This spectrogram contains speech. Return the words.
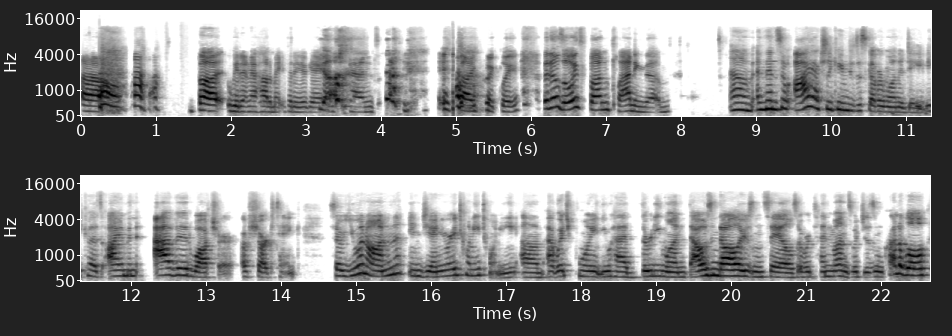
Um, but we didn't know how to make video games yeah. and it died quickly. But it was always fun planning them. Um, and then so I actually came to discover Wanna Date because I am an avid watcher of Shark Tank. So you went on in January 2020, um, at which point you had $31,000 in sales over 10 months, which is incredible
